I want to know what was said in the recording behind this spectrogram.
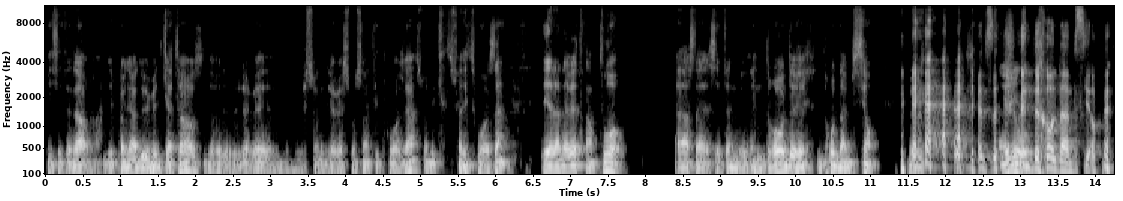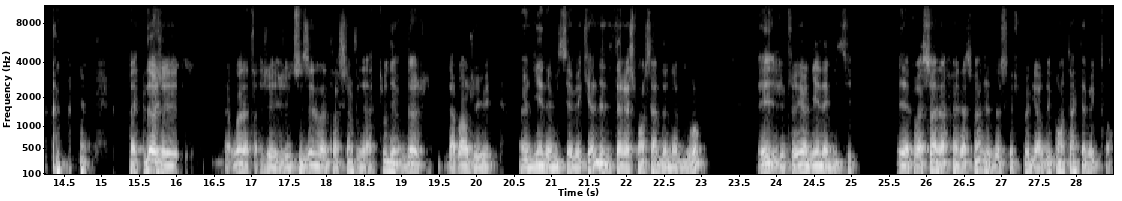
Et c'est énorme. On est en 2014. J'avais, j'avais 63 ans, 63 ans, et elle en avait 33. Alors, c'était une, une, drôle de, drôle d'ambition. Une drôle d'ambition. Fait que là, j'ai, j'ai, utilisé l'attraction. D'abord, j'ai eu un lien d'amitié avec elle. Elle était responsable de notre groupe. Et j'ai créé un lien d'amitié. Et après ça, à la fin de la semaine, j'ai dit, est-ce que je peux garder contact avec toi?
